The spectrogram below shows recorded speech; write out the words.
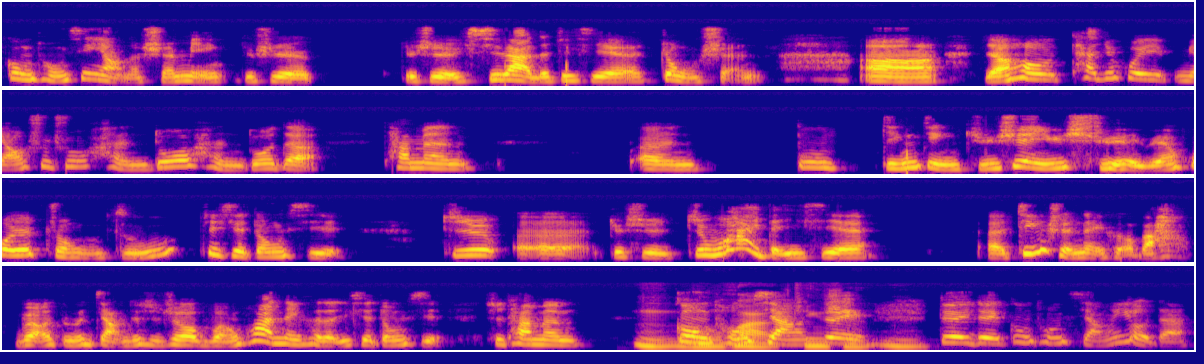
共同信仰的神明，就是就是希腊的这些众神啊、然后他就会描述出很多很多的他们，嗯，不仅仅局限于血缘或者种族这些东西之呃就是之外的一些。呃，精神内核吧，不知道怎么讲，就是说文化内核的一些东西是他们嗯，共同享对，嗯对对共同享有的，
